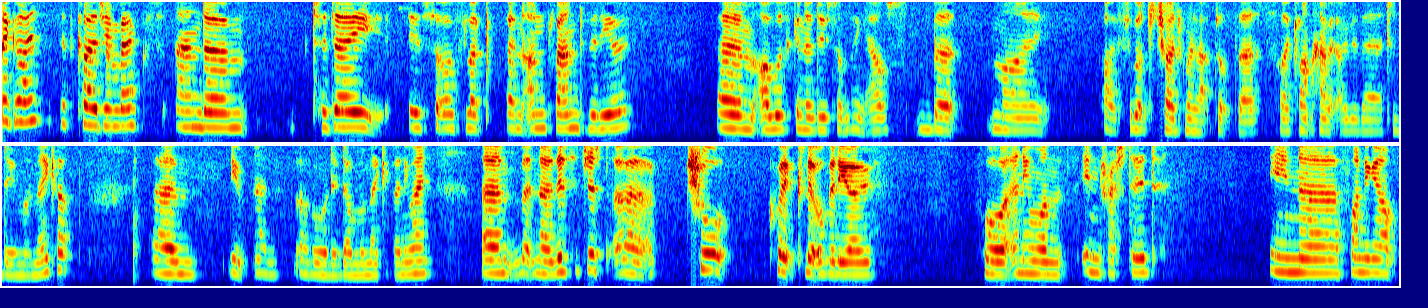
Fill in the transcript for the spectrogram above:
Hi guys, it's Kaya-Jean Banks, and um, today is sort of like an unplanned video. Um, I was gonna do something else, but my I forgot to charge my laptop first, so I can't have it over there to do my makeup. Um, and I've already done my makeup anyway. Um, but no, this is just a short, quick little video for anyone that's interested in uh, finding out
